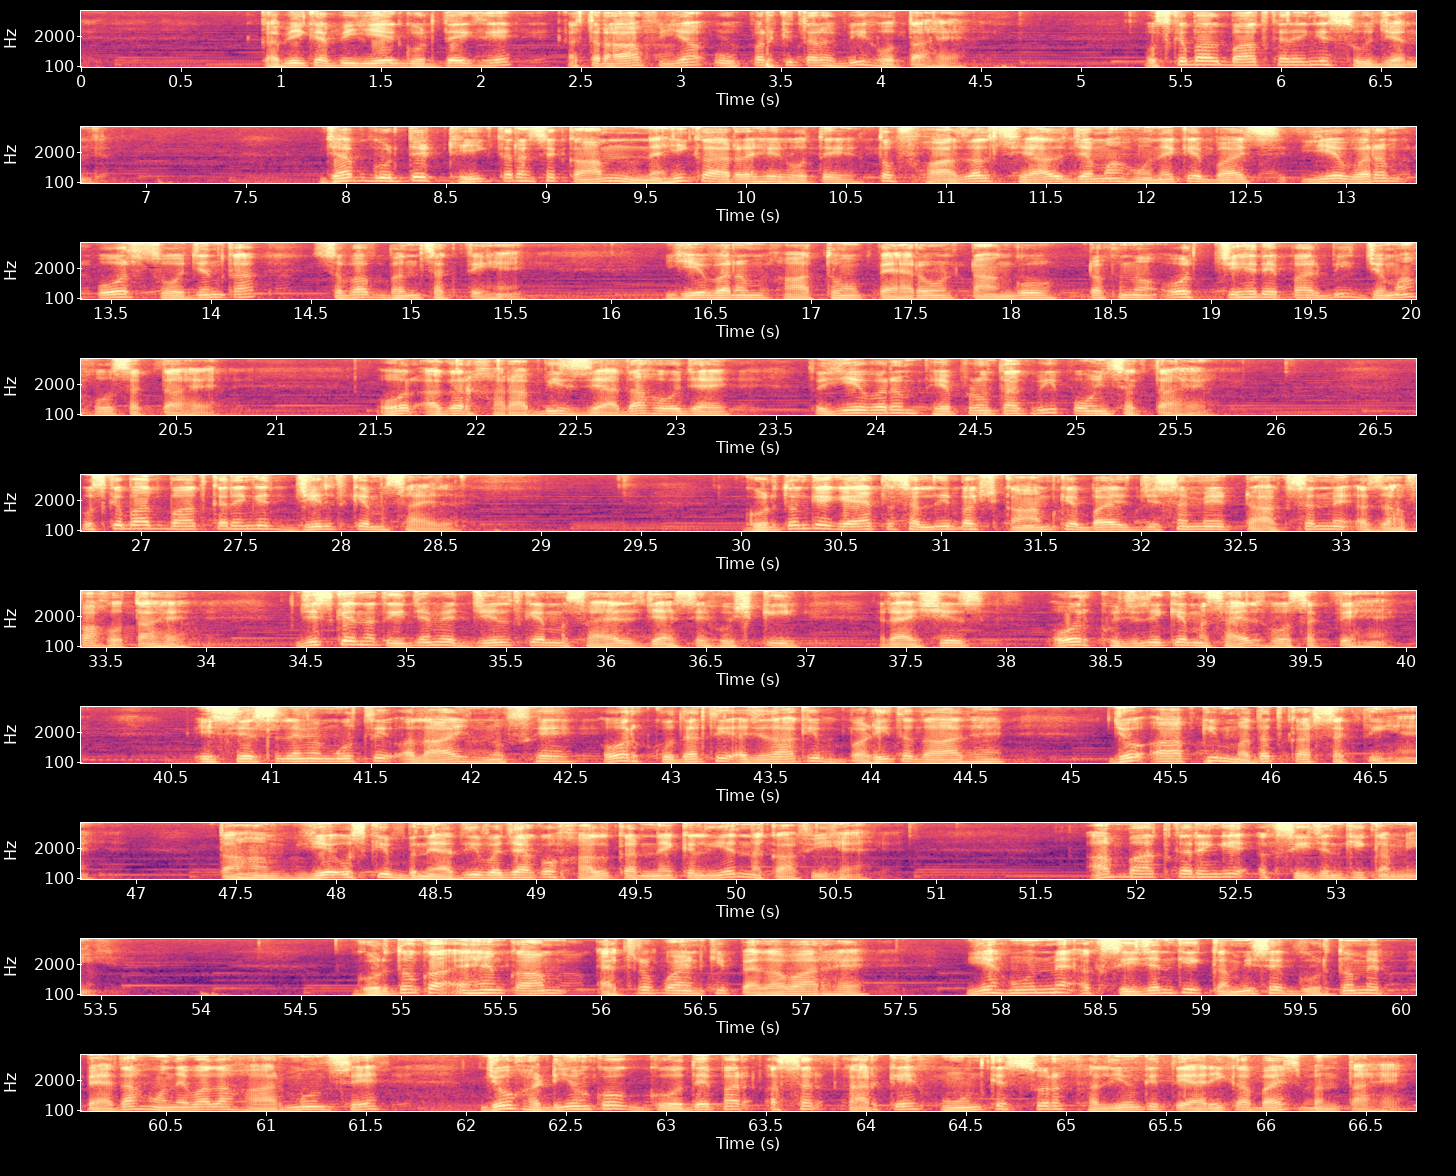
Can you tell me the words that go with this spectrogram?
کبھی کبھی یہ گردے کے اطراف یا اوپر کی طرف بھی ہوتا ہے۔ اس کے بعد بات کریں گے سوجن۔ جب گردے ٹھیک طرح سے کام نہیں کر رہے ہوتے تو فاضل سیال جمع ہونے کے باعث یہ ورم اور سوجن کا سبب بن سکتے ہیں۔ یہ ورم ہاتھوں پیروں ٹانگوں، ٹخنوں اور چہرے پر بھی جمع ہو سکتا ہے۔ اور اگر خرابی زیادہ ہو جائے تو یہ ورم پھیپڑوں تک بھی پہنچ سکتا ہے۔ اس کے بعد بات کریں گے جلد کے مسائل۔ گردوں کے غیر تسلی بخش کام کے باعث جسم میں ٹاکسن میں اضافہ ہوتا ہے، جس کے نتیجے میں جلد کے مسائل جیسے خشکی، ریشز اور کھجلی کے مسائل ہو سکتے ہیں۔ اس سلسلے میں مختلف علاج، نسخے اور قدرتی اجزاء کی بڑی تعداد ہیں۔ جو آپ کی مدد کر سکتی ہیں۔ تاہم، یہ اس کی بنیادی وجہ کو حل کرنے کے لیے ناکافی ہے۔ اب بات کریں گے اکسیجن کی کمی۔ گردوں کا اہم کام ایتھروپوائنٹ کی پیداوار ہے۔ یہ خون میں اکسیجن کی کمی سے گردوں میں پیدا ہونے والا ہارمون سے جو ہڈیوں کو گودے پر اثر کر کے خون کے سرخ حلیوں کی تیاری کا باعث بنتا ہے۔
